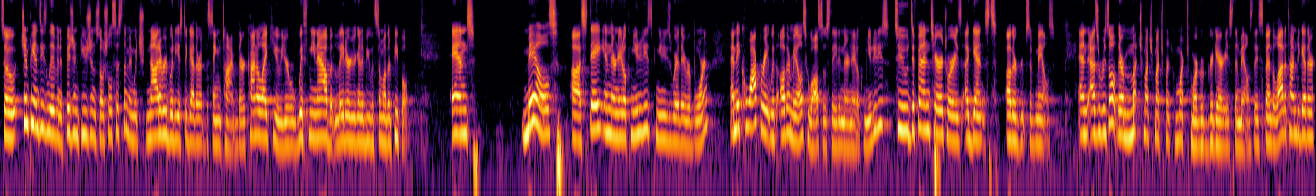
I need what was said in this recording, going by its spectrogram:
So chimpanzees live in a fission-fusion social system in which not everybody is together at the same time. They're kind of like you. You're with me now, but later you're going to be with some other people. And Males uh, stay in their natal communities, communities where they were born, and they cooperate with other males who also stayed in their natal communities to defend territories against other groups of males. And as a result, they're much, much, much, much, much more gregarious than males. They spend a lot of time together.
